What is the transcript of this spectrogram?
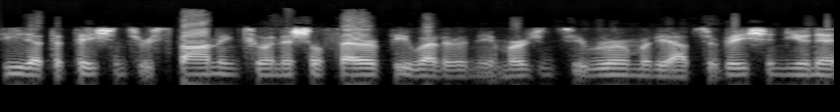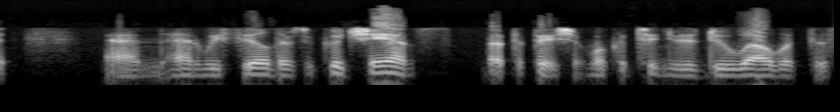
see that the patient's responding to initial therapy, whether in the emergency room or the observation unit? And, and we feel there's a good chance that the patient will continue to do well with this.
